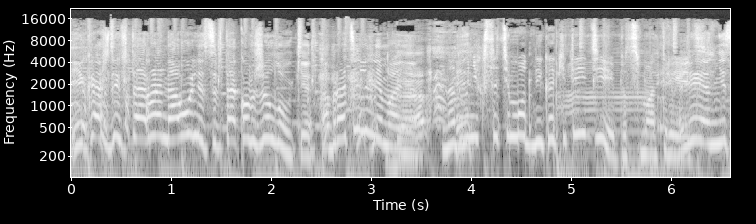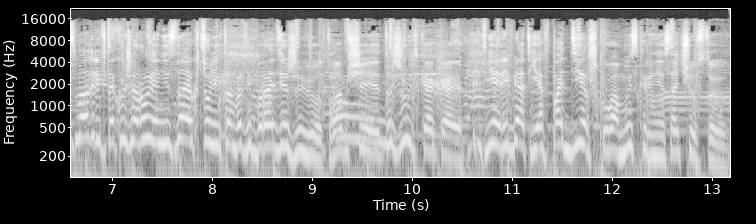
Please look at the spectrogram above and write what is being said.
И каждый второй на улице в таком же луке. Обратили внимание? Надо у них, кстати, модные какие-то идеи подсмотреть. Лен, не смотри, в такой жару я не знаю, кто у них там в этой бороде живет. Вообще, это жуть какая. Не, ребят, я в поддержку вам искренне сочувствую.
